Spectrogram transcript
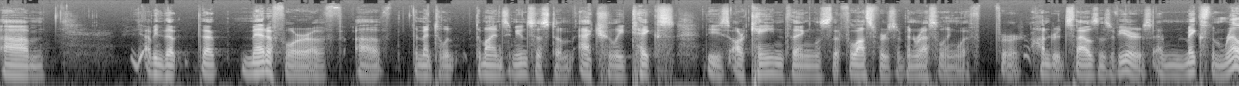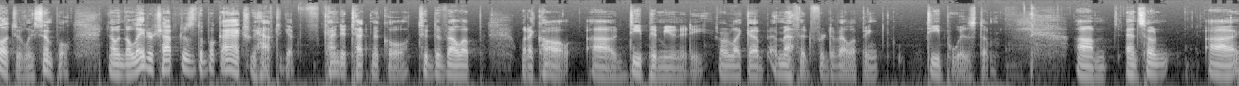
Um, I mean, the the metaphor of of the mental, the mind's immune system actually takes these arcane things that philosophers have been wrestling with for hundreds, thousands of years, and makes them relatively simple. Now, in the later chapters of the book, I actually have to get kind of technical to develop what I call uh, deep immunity, or like a, a method for developing deep wisdom. Um, and so uh,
